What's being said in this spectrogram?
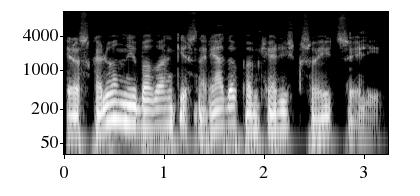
и раскаленные болванки снарядов помчались к своей цели.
